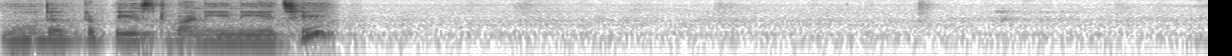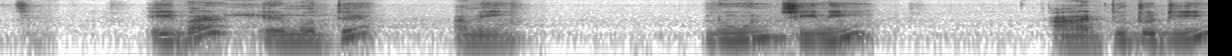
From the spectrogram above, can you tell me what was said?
স্মুথ একটা পেস্ট বানিয়ে নিয়েছি। এইবার এর মধ্যে আমি নুন, চিনি আর দুটো ডিম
